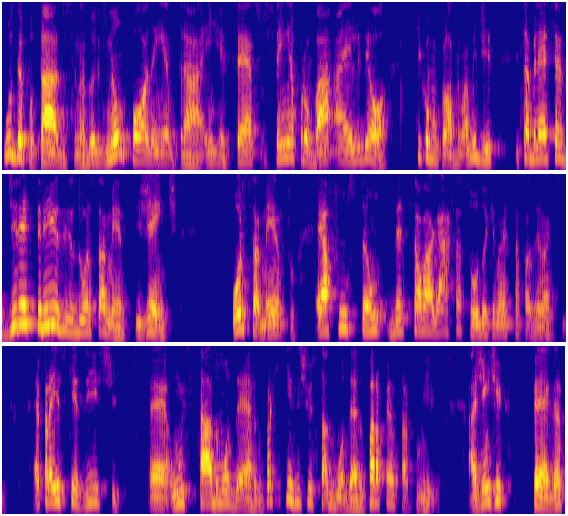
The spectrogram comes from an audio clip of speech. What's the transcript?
Os deputados, senadores, não podem entrar em recesso sem aprovar a LDO, que, como o próprio nome diz, estabelece as diretrizes do orçamento. E, gente, orçamento é a função dessa bagaça toda que nós está fazendo aqui. É para isso que existe é, um Estado moderno. Para que, que existe um Estado moderno? Para pensar comigo. A gente pega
